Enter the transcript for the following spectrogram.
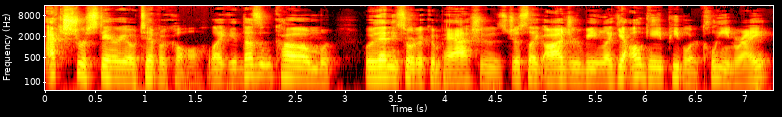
extra stereotypical. Like it doesn't come with any sort of compassion. It's just like Audrey being like, "Yeah, all gay people are clean, right?"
